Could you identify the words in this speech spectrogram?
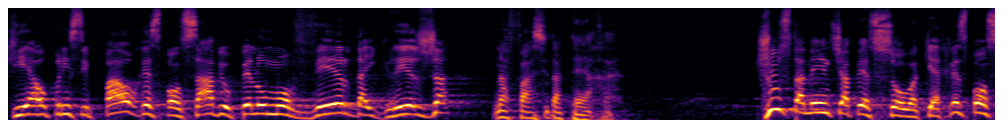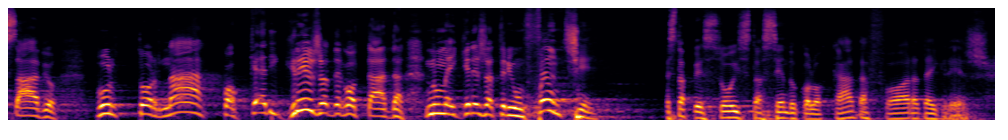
que é o principal responsável pelo mover da igreja, na face da terra. Justamente a pessoa que é responsável por tornar qualquer igreja derrotada numa igreja triunfante, esta pessoa está sendo colocada fora da igreja.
